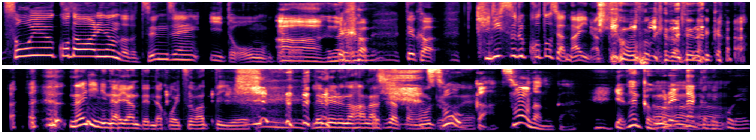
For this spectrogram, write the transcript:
そういうこだわりなんだったら全然いいと思うけどああ、なるほどね。ていうか気にすることじゃないなって思うけどね なんか何に悩んでんだこいつはっていうレベルの話だと思うけどね。そうか。そうなのか。いや、なんか俺、うんうんうんなんかね、これ、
